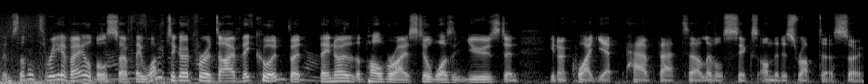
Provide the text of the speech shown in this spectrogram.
Glimpse level 3 available, so if they wanted to go for a dive, they could, but they know that the Pulverize still wasn't used, and you don't quite yet have that uh, level 6 on the Disruptor, so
